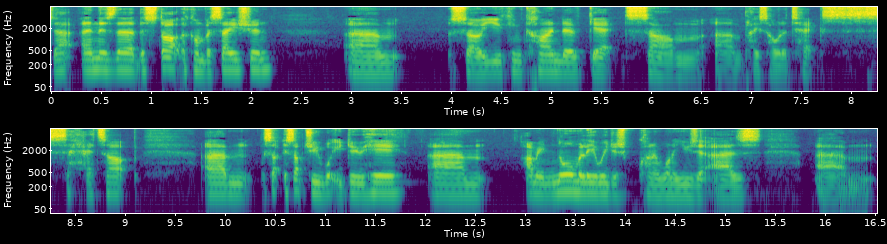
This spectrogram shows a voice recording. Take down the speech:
that. And there's the the start the conversation. Um, so you can kind of get some um, placeholder text set up. Um, so it's up to you what you do here. Um, I mean, normally we just kind of want to use it as um,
